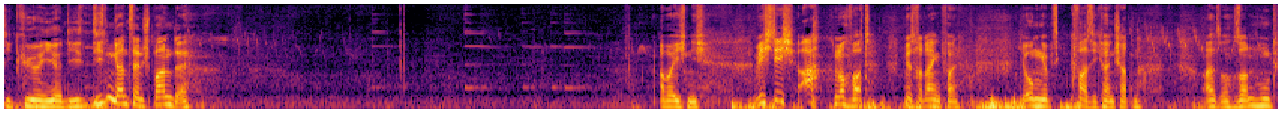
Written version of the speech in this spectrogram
Die Kühe hier, die, die sind ganz entspannt, ey. Aber ich nicht. Wichtig, ah, noch was. Mir ist was eingefallen. Hier oben gibt es quasi keinen Schatten. Also Sonnenhut,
